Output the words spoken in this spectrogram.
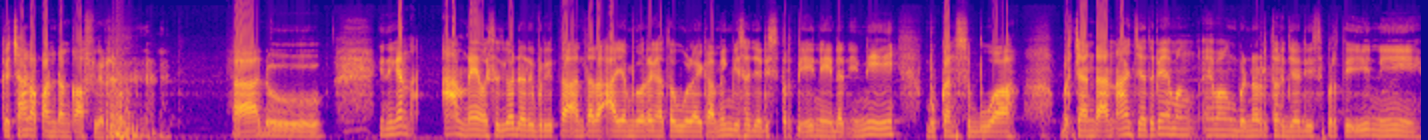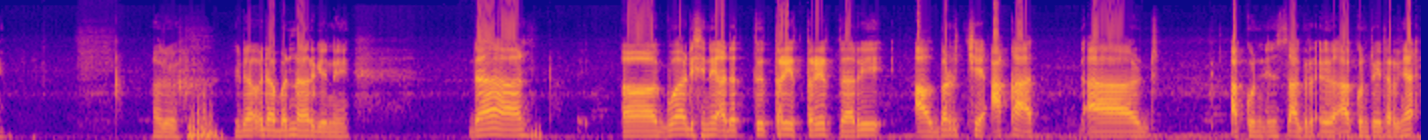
ke cara pandang kafir. Aduh. Ini kan aneh maksud juga dari berita antara ayam goreng atau gulai kambing bisa jadi seperti ini. Dan ini bukan sebuah bercandaan aja tapi emang emang benar terjadi seperti ini. Aduh, udah udah benar gini. Dan uh, gua di sini ada tweet tweet dari Albert C. Akad uh, akun Instagram uh, akun Twitternya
